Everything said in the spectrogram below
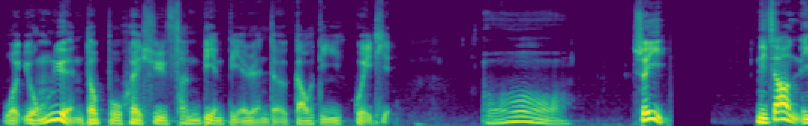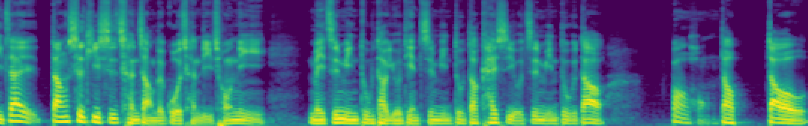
我永远都不会去分辨别人的高低贵贱。哦，所以你知道你在当设计师成长的过程里，从你没知名度到有点知名度，到开始有知名度，到爆红，到到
